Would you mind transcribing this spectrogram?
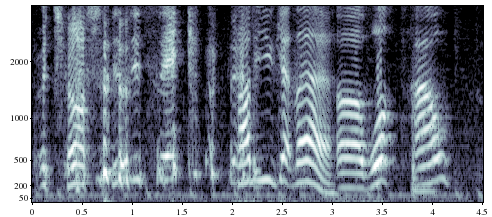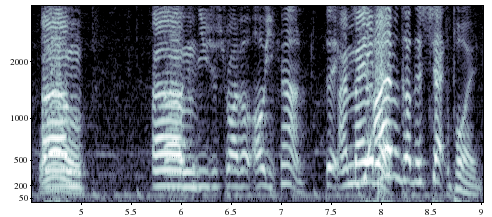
Josh, this is sick. How do you get there? uh, what? How? Um, Uh, um, can you just drive up? Oh, you can. Thick. I made you- I it. haven't got this checkpoint.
